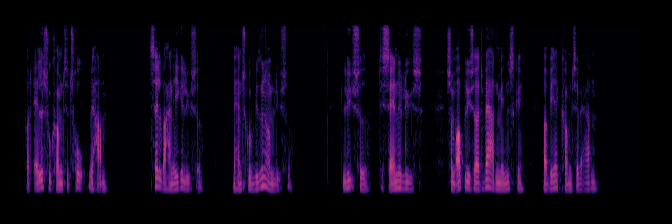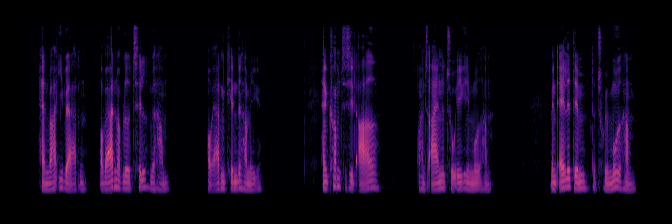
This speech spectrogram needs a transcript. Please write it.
for at alle skulle komme til tro ved ham. Selv var han ikke lyset, men han skulle vidne om lyset. Lyset, det sande lys, som oplyser, at hvert menneske var ved at komme til verden. Han var i verden, og verden var blevet til ved ham, og verden kendte ham ikke. Han kom til sit eget, og hans egne tog ikke imod ham. Men alle dem, der tog imod ham,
